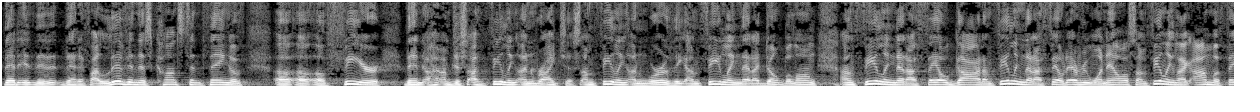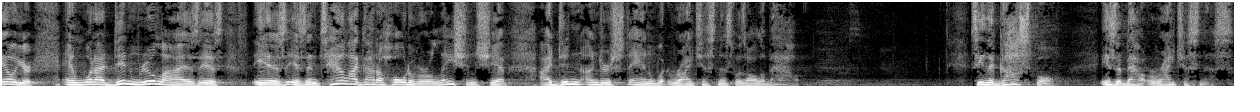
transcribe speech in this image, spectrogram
that, it, that if I live in this constant thing of, uh, uh, of fear, then I'm just, I'm feeling unrighteous. I'm feeling unworthy. I'm feeling that I don't belong. I'm feeling that I failed God. I'm feeling that I failed everyone else. I'm feeling like I'm a failure. And what I didn't realize is, is, is until I got a hold of a relationship, I didn't understand what righteousness was all about. See, the gospel is about righteousness.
